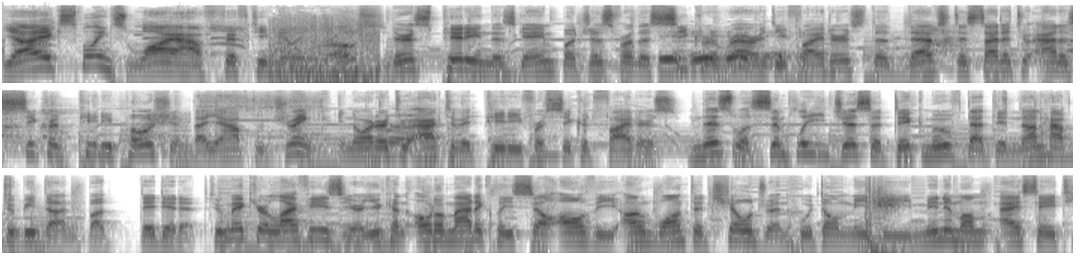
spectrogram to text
Yeah, it explains why I have 50 million rows. There's pity in this game, but just for the secret rarity fighters, the devs decided to add a secret pity potion that you have to drink in order to activate pity for secret fighters. This was simply just a dick move that did not have to be done, but they did it. To make your life easier, you can automatically sell all the unwanted children who don't meet the minimum SAT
